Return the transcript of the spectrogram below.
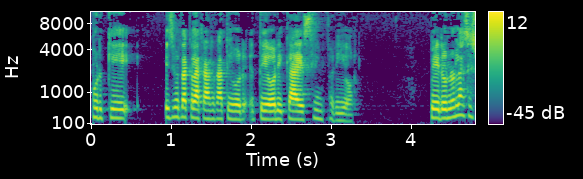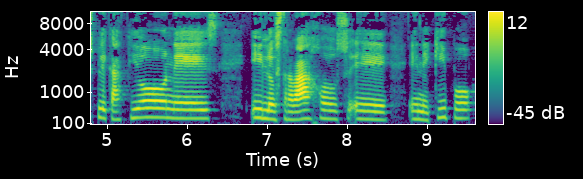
Porque es verdad que la carga teórica es inferior, pero no las explicaciones y los trabajos eh, en equipo.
